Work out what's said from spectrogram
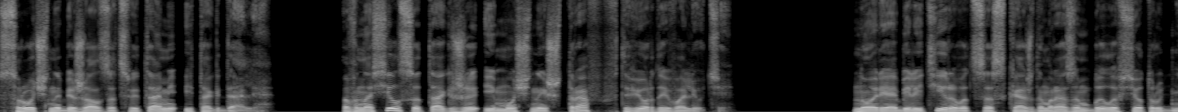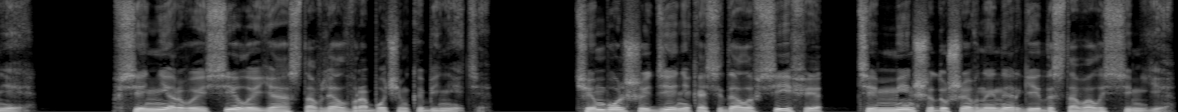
срочно бежал за цветами и так далее. Вносился также и мощный штраф в твердой валюте. Но реабилитироваться с каждым разом было все труднее. Все нервы и силы я оставлял в рабочем кабинете. Чем больше денег оседало в сейфе, тем меньше душевной энергии доставалось семье.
